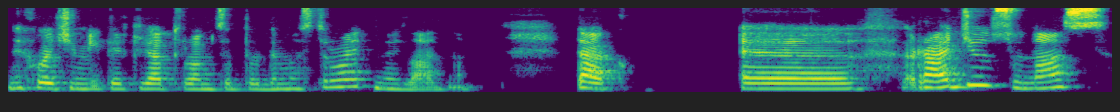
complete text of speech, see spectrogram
не хоче мій калькулятор вам це продемонструвати, ну і ладно. Так, е, радіус у нас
